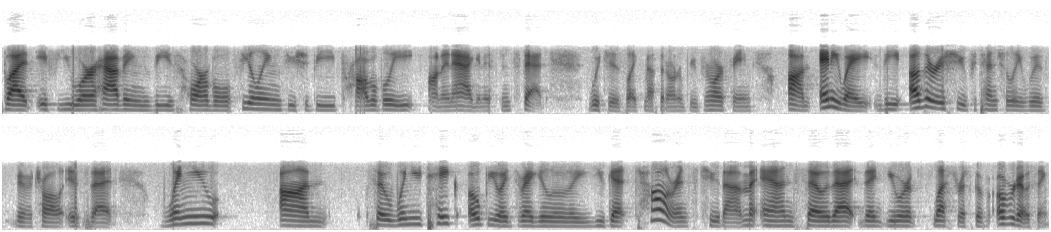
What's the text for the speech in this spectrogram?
but if you are having these horrible feelings, you should be probably on an agonist instead which is like methadone or buprenorphine. Um, anyway, the other issue potentially with Vivitrol is that when you um, so when you take opioids regularly, you get tolerance to them, and so that that you are at less risk of overdosing.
